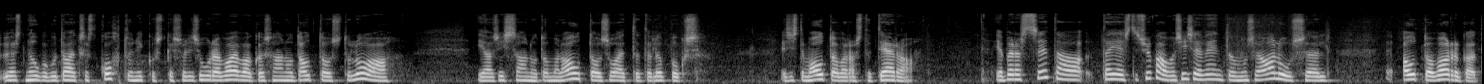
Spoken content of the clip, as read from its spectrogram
ühest nõukogudeaegsest kohtunikust, kes oli suure vaevaga saanud autoostuloa ja siis saanud omale auto soetada lõpuks ja siis tema auto varastati ära. ja pärast seda täiesti sügava siseveendumuse alusel autovargad,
